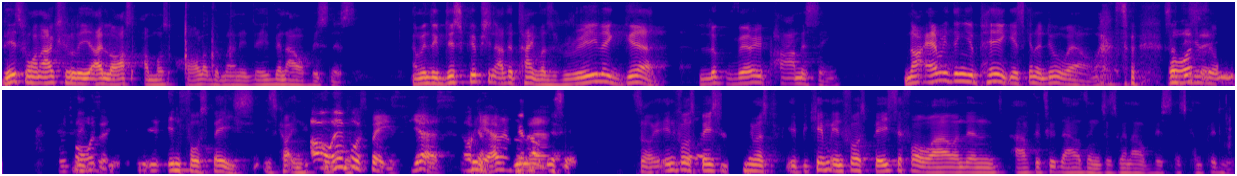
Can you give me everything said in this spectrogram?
this one actually i lost almost all of the money they've been out of business i mean the description at the time was really good looked very promising not everything you pick is going to do well. so so What this was is it? Which one was it? info space. It's called Oh, InfoSpace. Yes. Okay, Yeah, I you remember know, that. So info space is pretty much it became info space for a while, and then after 2000, just went out of business completely.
